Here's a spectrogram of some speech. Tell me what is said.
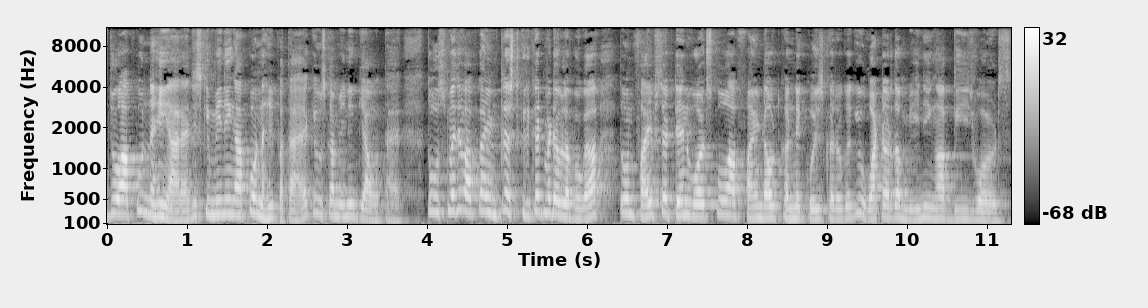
जो आपको नहीं आ रहा है, जिसकी मीनिंग आपको नहीं पता है कि उसका मीनिंग क्या होता है। तो उसमें जब आपका इंटरेस्ट क्रिकेट में डेवलप होगा तो उन फाइव से टेन वर्ड्स को आप फाइंड आउट करने की कोशिश करोगे कि what are the meaning of these words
